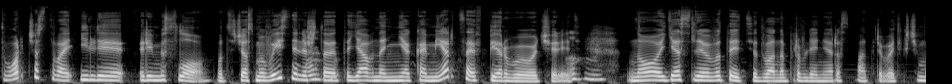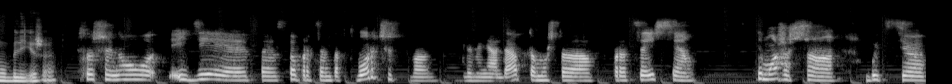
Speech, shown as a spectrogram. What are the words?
творчество или ремесло? Вот сейчас мы выяснили, uh-huh. что это явно не коммерция в первую очередь, uh-huh. но если вот эти два направления рассматривать, к чему ближе? Слушай, ну идея это сто процентов творчество для меня, да, потому что в процессе ты можешь э, быть э,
